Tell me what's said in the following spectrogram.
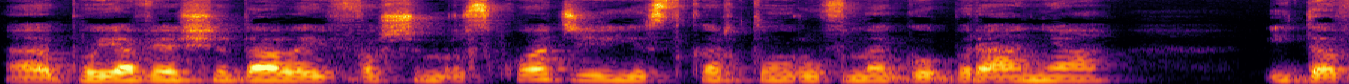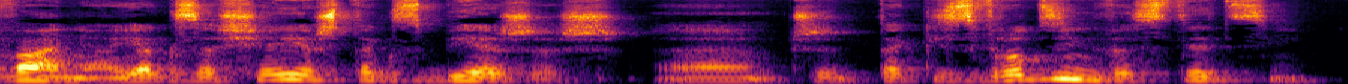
e, pojawia się dalej w waszym rozkładzie i jest kartą równego brania i dawania. Jak zasiejesz, tak zbierzesz. Czy taki zwrot z inwestycji.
